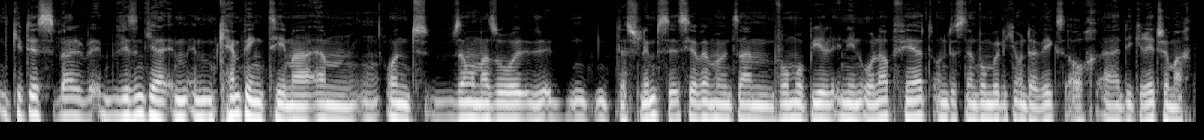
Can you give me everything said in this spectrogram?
Gibt es, weil wir sind ja im, im Camping-Thema ähm, und sagen wir mal so, das Schlimmste ist ja, wenn man mit seinem Wohnmobil in den Urlaub fährt und es dann womöglich unterwegs auch äh, die Grätsche macht.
